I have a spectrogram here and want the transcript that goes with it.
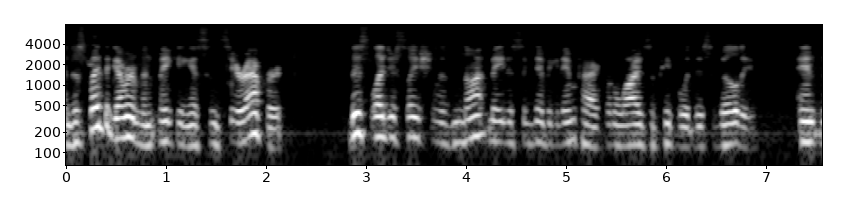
and despite the government making a sincere effort, this legislation has not made a significant impact on the lives of people with disabilities. And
